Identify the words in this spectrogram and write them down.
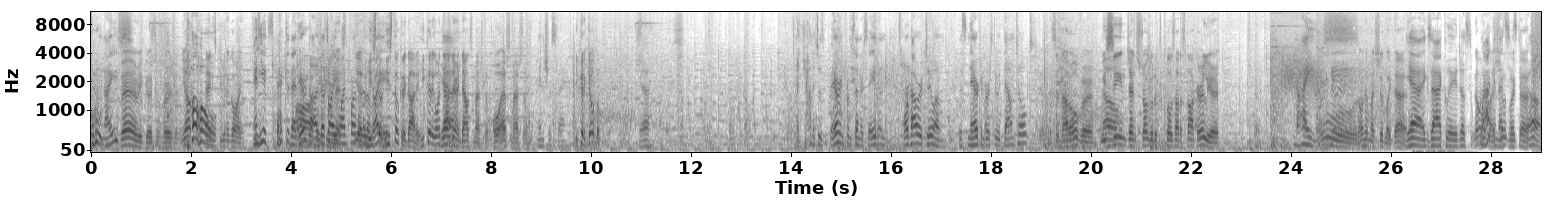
Ooh, nice. Very good conversion. Yep. Oh. And he's keeping it going. And he expected that oh, air dodge. That's why missed. he went farther yeah, to the he right. Still, he still could have got it. He could have went yeah. down there and down smashed him or F smashed him. Interesting. He could have killed him. Yeah. And John is just bearing from center stage, and more power to him. This Nair converts to a down tilt. Yeah, this is not over. We've no. seen Gen struggle to close out a stock earlier. Nice. Ooh, don't hit my shit like that. Yeah, exactly. Just don't whacking that C like stick that. up.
